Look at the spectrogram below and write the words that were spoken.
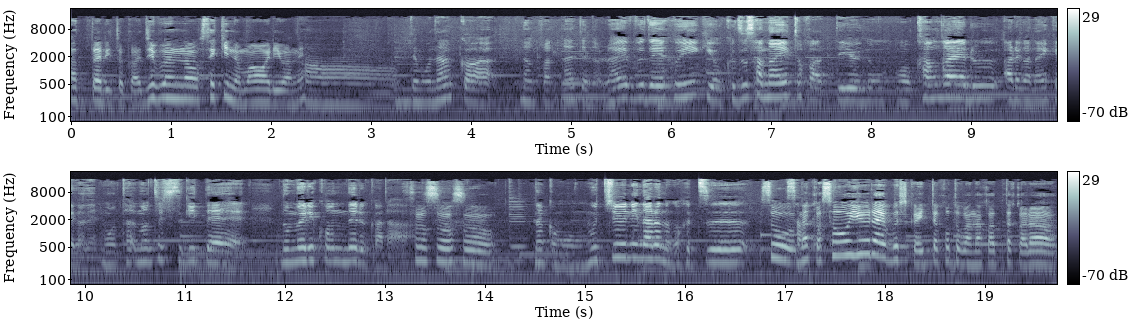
かったりとか自分の席の周りはね。でもなんかなんかなんていうのライブで雰囲気を崩さないとかっていうのを考えるあれがないけどね。もう楽しすぎてのめり込んでるから。そうそうそう。なんかもう夢中になるのが普通さ。そうなんかそういうライブしか行ったことがなかったから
